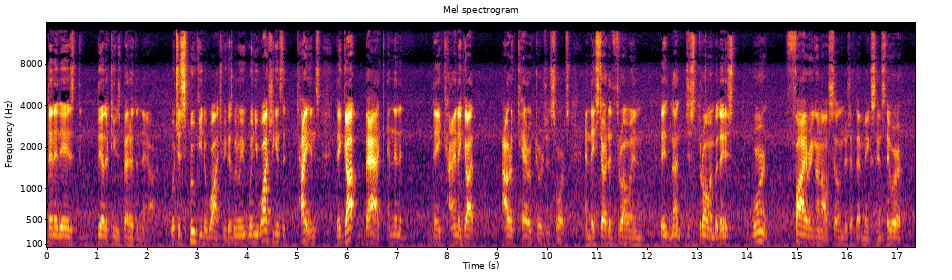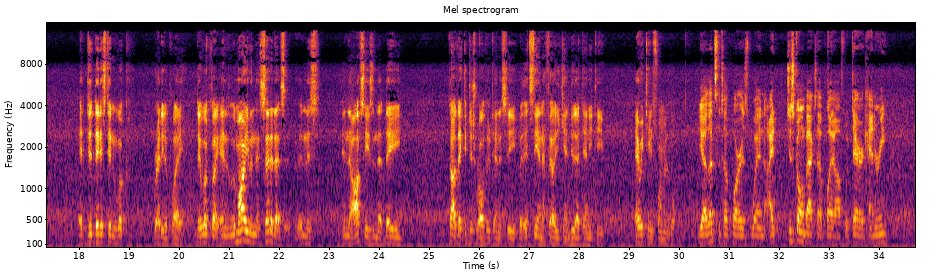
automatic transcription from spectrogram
than it is the other team's better than they are, which is spooky to watch because when we when you watch against the Titans, they got back and then it, they kind of got out of characters and sorts, and they started throwing, they not just throwing, but they just weren't firing on all cylinders. If that makes sense, they were, it did, they just didn't look ready to play. They looked like, and Lamar even said it at, in this in the offseason that they thought they could just roll through Tennessee, but it's the NFL. You can't do that to any team. Every team's formidable. Yeah, that's the tough part is when I just going back to that playoff with Derrick Henry,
